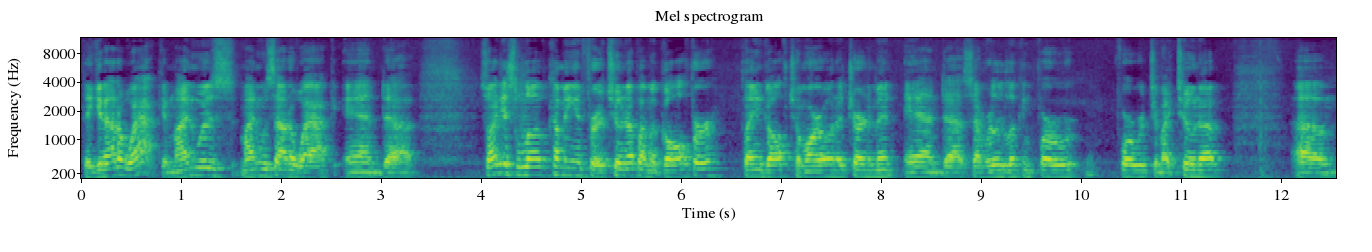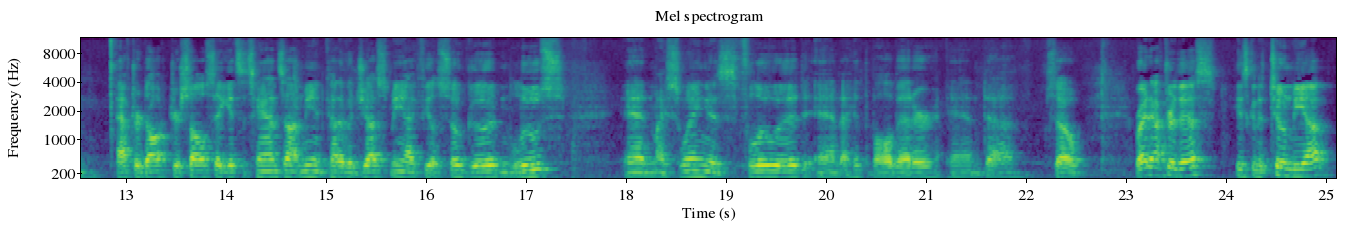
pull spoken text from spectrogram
they get out of whack. And mine was mine was out of whack, and uh, so I just love coming in for a tune-up. I'm a golfer, playing golf tomorrow in a tournament, and uh, so I'm really looking forward forward to my tune-up. Um, after Dr. Salce gets his hands on me and kind of adjusts me, I feel so good and loose, and my swing is fluid, and I hit the ball better. And uh, so, right after this, he's going to tune me up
